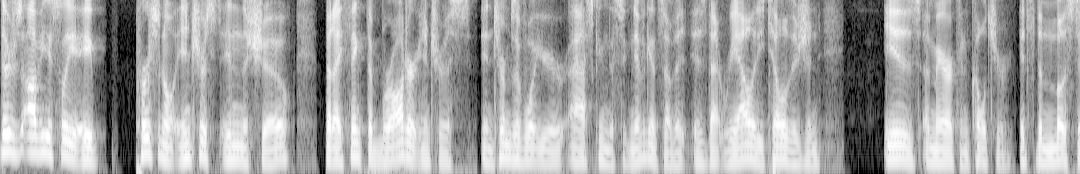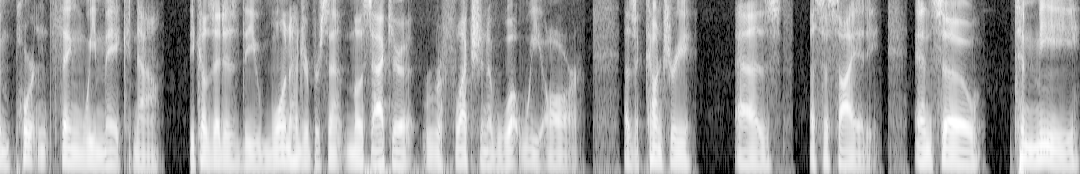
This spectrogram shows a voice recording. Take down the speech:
There's obviously a personal interest in the show, but I think the broader interest in terms of what you're asking the significance of it is that reality television is American culture. It's the most important thing we make now because it is the 100% most accurate reflection of what we are as a country, as a society. And so to me,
